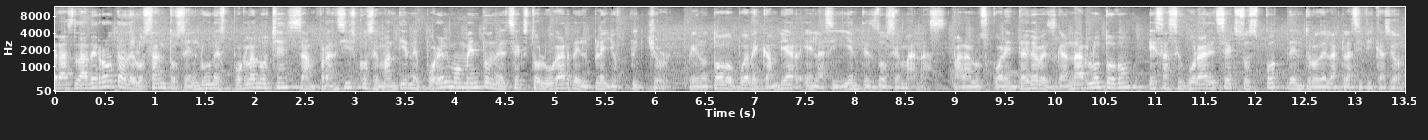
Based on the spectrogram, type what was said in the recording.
Tras la derrota de los Santos en lunes por la noche, San Francisco se mantiene por el momento en el sexto lugar del Playoff Picture, pero todo puede cambiar en las siguientes dos semanas. Para los 49 ganarlo todo es asegurar el sexto spot dentro de la clasificación,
